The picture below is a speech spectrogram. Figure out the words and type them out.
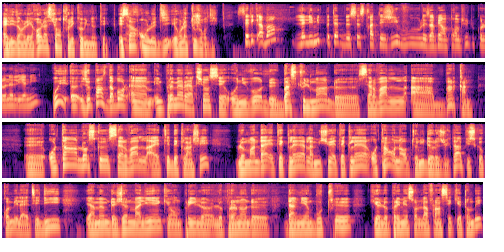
elle est dans les relations entre les communautés. Et ça, on le dit et on l'a toujours dit. Cédric Abba, les limites peut-être de ces stratégies, vous les avez entendues du colonel Liani? Oui, euh, je pense d'abord, euh, une première réaction, c'est au niveau du basculement de Serval à Barkhane. Euh, autant lorsque Serval a été déclenché, le mandat était clair, la mission était claire, autant on a obtenu des résultats, puisque comme il a été dit, il y a même des jeunes Maliens qui ont pris le, prénom de Damien Bouteux, qui est le premier soldat français qui est tombé.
